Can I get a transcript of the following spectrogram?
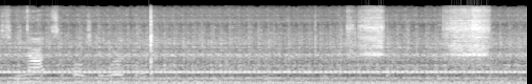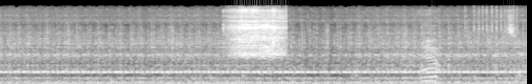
It's not supposed to work like that. No, that's it.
